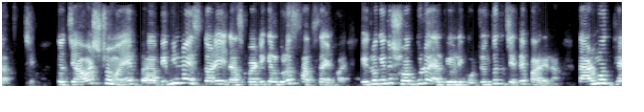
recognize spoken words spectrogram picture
যাচ্ছে। তো যাওয়ার সময় বিভিন্ন স্তরে এই ডাস্ট পার্টিকেলগুলো সাবসাইড হয়। এগুলো কিন্তু সবগুলো অ্যালভিওলি পর্যন্ত যেতে পারে না। তার মধ্যে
